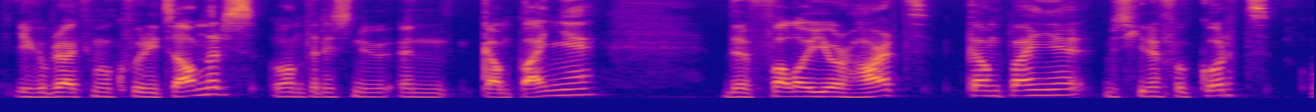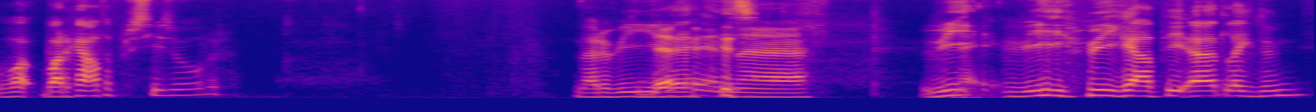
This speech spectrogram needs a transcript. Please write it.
je gebruikt hem ook voor iets anders, want er is nu een campagne, de Follow Your Heart campagne. Misschien even kort, wa- waar gaat het precies over? Naar wie, eh, Devin, is- eh, wie, nee. wie, wie gaat die uitleg doen?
